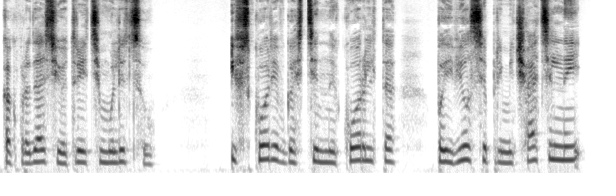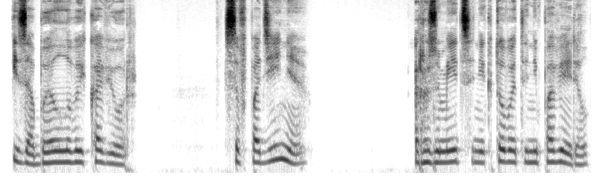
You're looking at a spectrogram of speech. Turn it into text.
как продать ее третьему лицу. И вскоре в гостиной Корольта появился примечательный Изабелловый ковер. Совпадение? Разумеется, никто в это не поверил,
